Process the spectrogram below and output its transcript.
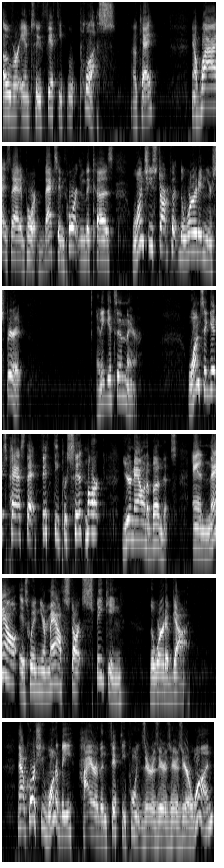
over into 50 plus. Okay? Now, why is that important? That's important because once you start putting the word in your spirit and it gets in there, once it gets past that 50% mark, you're now in abundance. And now is when your mouth starts speaking the word of God. Now, of course, you want to be higher than 50.00001.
